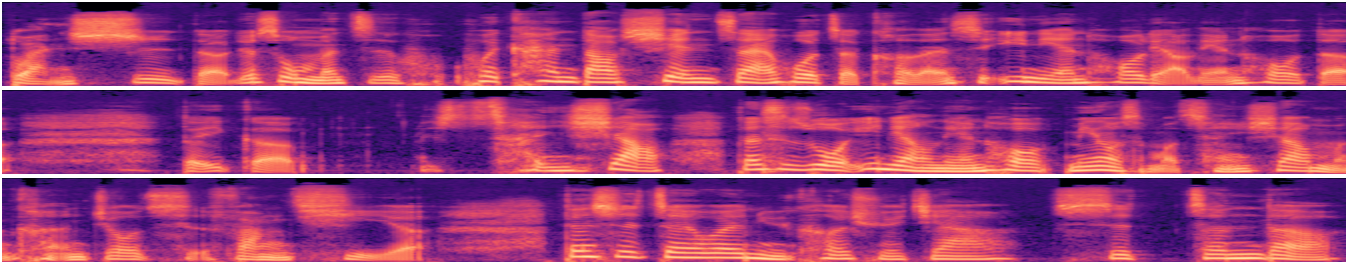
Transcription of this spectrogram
短视的，就是我们只会看到现在，或者可能是一年后、两年后的的一个。成效，但是如果一两年后没有什么成效，我们可能就此放弃了。但是这位女科学家是真的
